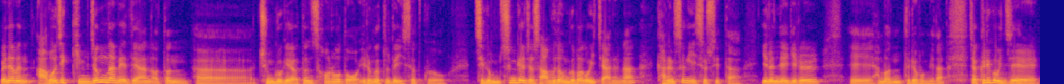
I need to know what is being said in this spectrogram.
왜냐하면 아버지 김정남에 대한 어떤 어, 중국의 어떤 선호도 이런 것들도 있었고요. 지금 숨겨져서 아무도 언급하고 있지 않으나 가능성이 있을 수 있다. 이런 얘기를 예, 한번 드려봅니다. 자, 그리고 이제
